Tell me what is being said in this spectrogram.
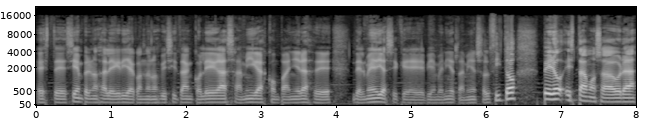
este, siempre nos da alegría cuando nos visitan colegas, amigas, compañeras de, del medio, así que bienvenida también Solcito, pero estamos ahora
